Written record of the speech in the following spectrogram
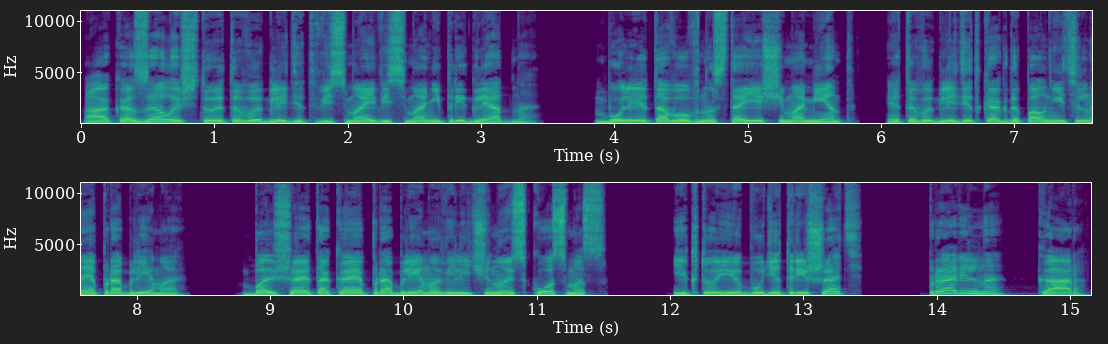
А оказалось, что это выглядит весьма и весьма неприглядно. Более того, в настоящий момент это выглядит как дополнительная проблема. Большая такая проблема величиной с космос. И кто ее будет решать? Правильно, Кар.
